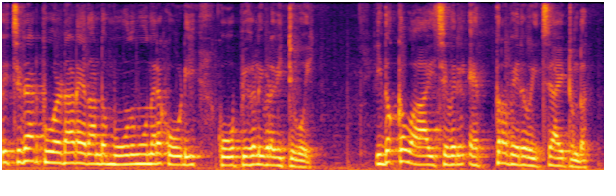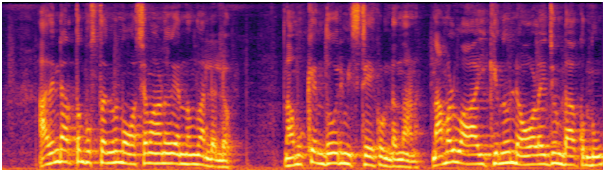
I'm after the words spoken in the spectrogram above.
റിച്ച് ഡാഡ് പുവർ ഡാഡ് ഏതാണ്ട് മൂന്ന് മൂന്നര കോടി കോപ്പികൾ ഇവിടെ വിറ്റുപോയി. ഇതൊക്കെ വായിച്ചവരിൽ എത്ര പേര് റിച്ച് ആയിട്ടുണ്ട്? അതിന്റെ അർത്ഥം പുസ്തകങ്ങൾ മോശമാണ് എന്നൊന്നും അല്ലല്ലോ. നമുക്ക് എന്തോ ഒരു മിസ്റ്റേക്ക് ഉണ്ടെന്നാണ്. നമ്മൾ വായിക്കുന്നു നോളജ് ഉണ്ടാക്കുന്നു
